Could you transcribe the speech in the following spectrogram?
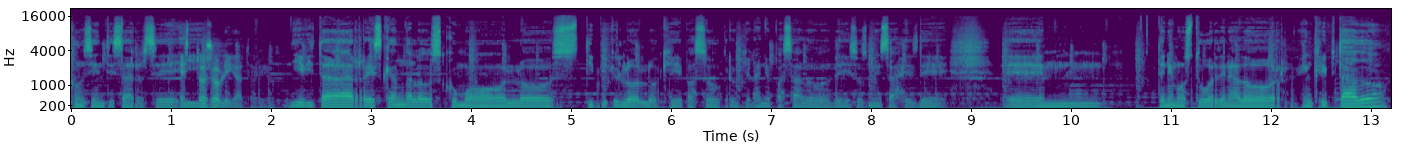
concientizarse y, Esto es obligatorio. y evitar escándalos como los típi- lo, lo que pasó creo que el año pasado de esos mensajes de em, tenemos tu ordenador encriptado,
